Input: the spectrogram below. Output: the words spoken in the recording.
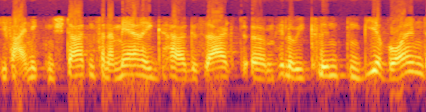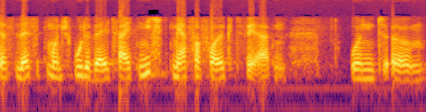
die Vereinigten Staaten von Amerika gesagt, ähm, Hillary Clinton, wir wollen, dass Lesben und Schwule weltweit nicht mehr verfolgt werden. Und ähm,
